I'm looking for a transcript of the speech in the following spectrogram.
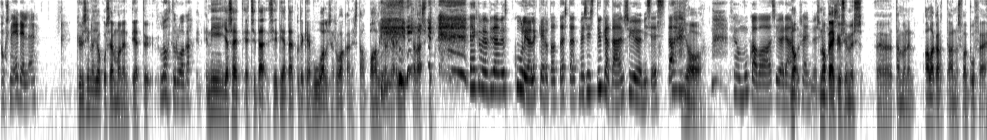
Onko ne edelleen? Kyllä siinä on joku semmoinen tietty... Lohturuoka. Niin, ja se, että, että sitä, sitä tietää, että kun tekee vuollisen ruokaa, niin sitä on paljon ja riittävästi. Ehkä meidän pitää myös kuulijoille kertoa tästä, että me siis tykätään syömisestä. Joo. se on mukavaa, syödään no, usein myös. Nopea yhdessä. kysymys, tämmöinen alakartti-annos vai buffet?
